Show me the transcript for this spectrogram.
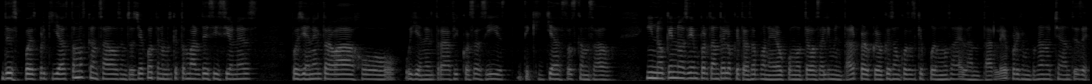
después porque ya estamos cansados, entonces ya cuando tenemos que tomar decisiones, pues ya en el trabajo o ya en el tráfico, es así, de que ya estás cansado. Y no que no sea importante lo que te vas a poner o cómo te vas a alimentar, pero creo que son cosas que podemos adelantarle, por ejemplo, una noche antes de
